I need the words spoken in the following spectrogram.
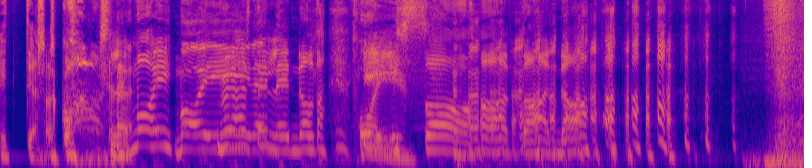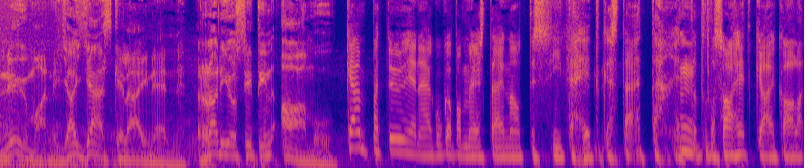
vittu jos olisi kuollut. Silleen, moi, Moi, myöhästyin Len- lennolta. Voi. Saatana. Nyman ja Jääskeläinen. Radio Cityn aamu. Kämppä tyhjänä ja kukapa meistä ei nautti siitä hetkestä, että, että tota, saa hetki aikaa olla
